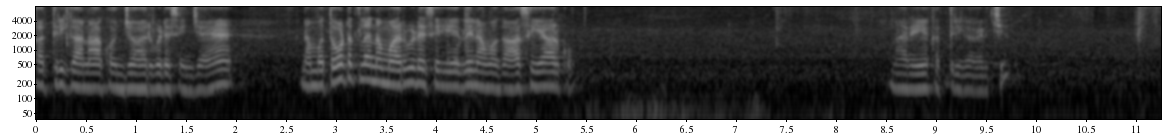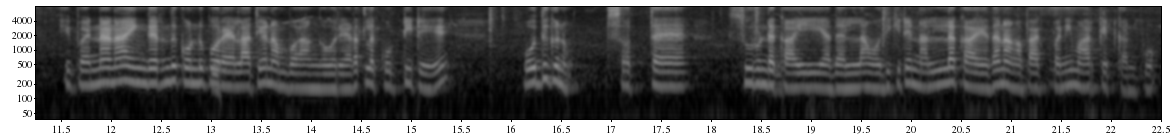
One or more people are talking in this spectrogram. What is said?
கத்திரிக்காய் நான் கொஞ்சம் அறுவடை செஞ்சேன். நம்ம தோட்டத்தில் நம்ம அறுவடை செய்யறது நமக்கு ஆசையாக இருக்கும். நிறைய கத்திரிக்காய் கிடச்சி இப்போ என்னென்னா இங்கேருந்து கொண்டு போகிற எல்லாத்தையும் நம்ம அங்கே ஒரு இடத்துல கொட்டிட்டு ஒதுக்கணும். சொத்தை சுருண்டைக்காய் அதெல்லாம் ஒதுக்கிட்டு நல்ல காயை தான் நாங்கள் பேக் பண்ணி மார்க்கெட்டுக்கு அனுப்புவோம்.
